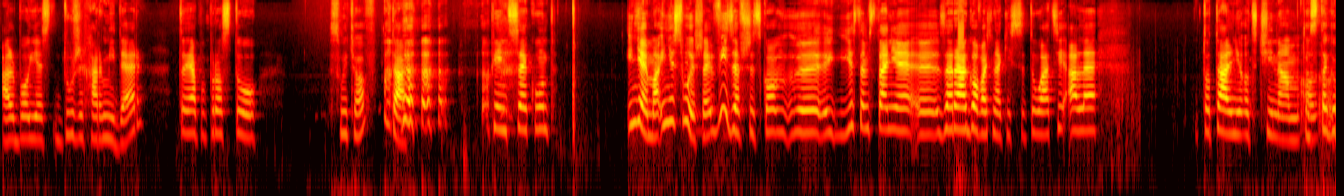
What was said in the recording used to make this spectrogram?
albo jest duży harmider, to ja po prostu. Switch off? Tak. 5 sekund i nie ma, i nie słyszę. Widzę wszystko, jestem w stanie y, zareagować na jakieś sytuacje, ale totalnie odcinam. To z tego odcinam.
